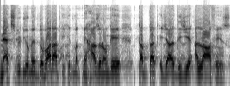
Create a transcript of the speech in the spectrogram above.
नेक्स्ट वीडियो में दोबारा आपकी खिदमत में हाजिर होंगे। तब तक इजाज़त दीजिए। अल्लाह हाफिज।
